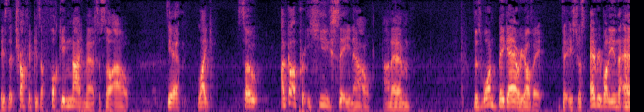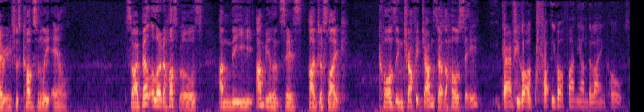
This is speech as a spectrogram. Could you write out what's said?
is that traffic is a fucking nightmare to sort out. Yeah. Like, so I've got a pretty huge city now, and um, there's one big area of it that is just everybody in the area is just constantly ill. So I built a load of hospitals, and the ambulances are just like causing traffic jams throughout the whole city. Gareth, you got to you got to find the underlying cause.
